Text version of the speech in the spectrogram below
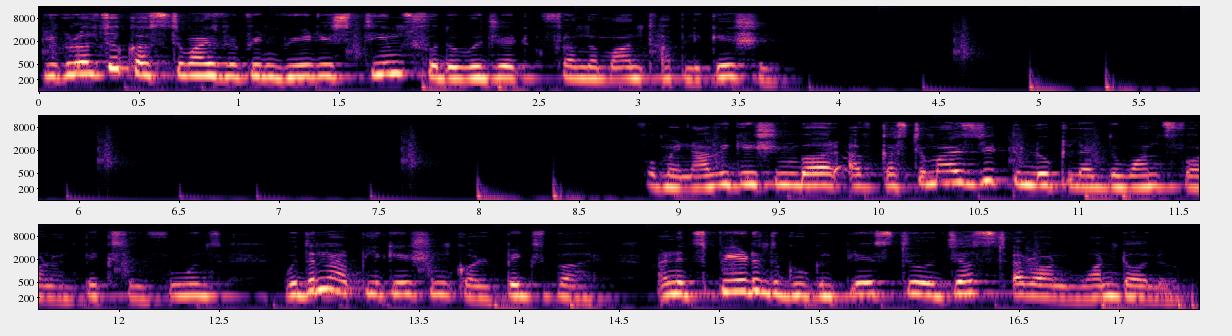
You could also customize between various themes for the widget from the month application. For my navigation bar, I've customized it to look like the ones found on Pixel phones with an application called Pixbar and it's paid in the Google Play Store just around $1.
